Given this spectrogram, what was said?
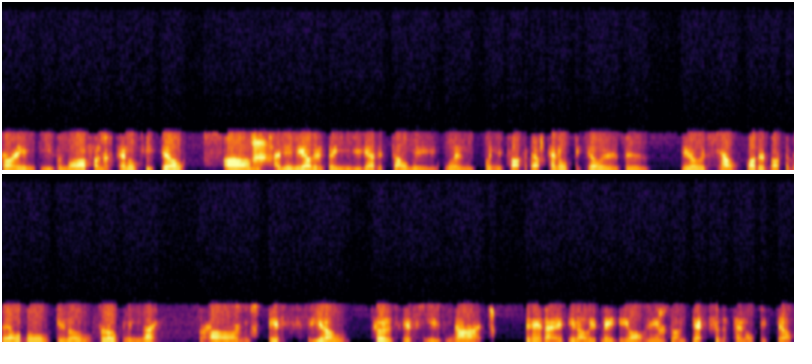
try and ease them off on the penalty kill. Um, I mean, the other thing you got to tell me when when you talk about penalty killers is, you know, is Cal Clutterbuck available, you know, for opening night? Um, if you know, because if he's not, then I, you know, it may be all hands on deck for the penalty kill.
